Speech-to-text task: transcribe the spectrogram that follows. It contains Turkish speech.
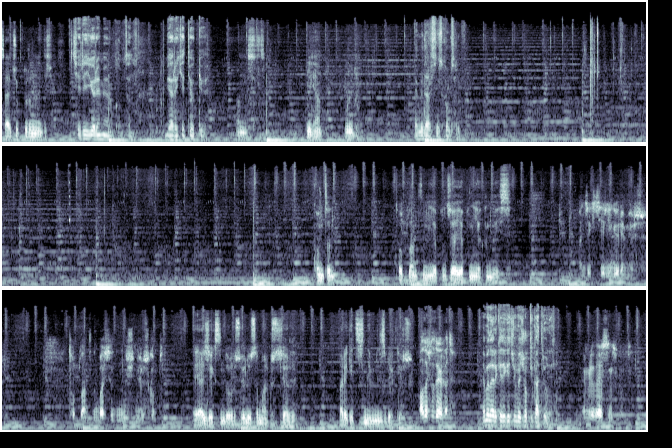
Selçuk durum nedir? İçeriği göremiyorum komutanım. Bir hareket yok gibi. Anlaşıldı. İlhan, buydu. Emredersiniz komutanım. Komutanım, toplantının yapılacağı yapının yakındayız. Ancak içeriği göremiyoruz. Toplantının başladığını düşünüyoruz komutanım. Eğer Jackson doğru söylüyorsa Markus içeride. Hareket için emrinizi bekliyoruz. Anlaşıldı evlat. Hemen harekete geçin ve çok dikkatli olalım. Emredersiniz komutanım.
